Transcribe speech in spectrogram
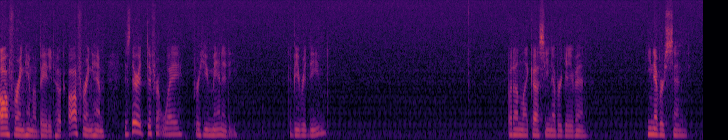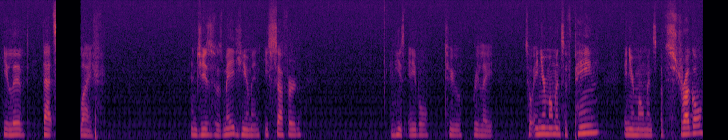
offering him a baited hook, offering him. Is there a different way for humanity to be redeemed? But unlike us, he never gave in. He never sinned. He lived that life. And Jesus was made human. He suffered. And he's able to relate. So, in your moments of pain, in your moments of struggle,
